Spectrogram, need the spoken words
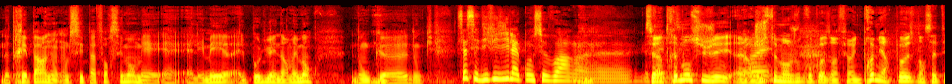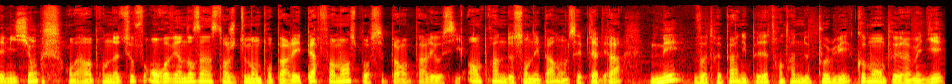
notre épargne, on ne le sait pas forcément, mais elle, émet, elle pollue énormément. Donc, mmh. euh, donc... Ça, c'est difficile à concevoir. C'est un très bon sujet. Alors justement, je vous propose d'en faire une première pause dans cette émission. On va reprendre notre souffle. On revient dans un instant justement pour parler performance, pour parler aussi empreinte de son épargne. On ne le sait peut-être pas, mais votre épargne est peut-être en train de polluer. Comment on peut y remédier?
